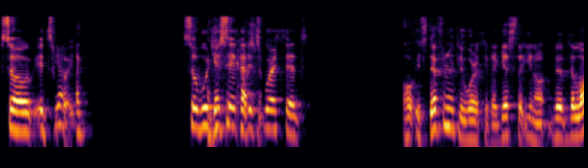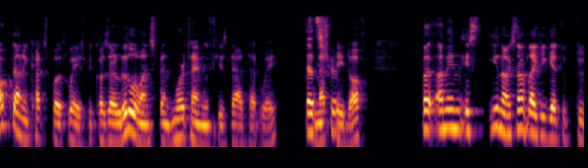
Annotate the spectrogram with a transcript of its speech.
So it's, Yeah, I, so would you say that it's worth it? oh, it's definitely worth it. I guess that you know the the lockdown it cuts both ways because our little one spent more time with his dad that way, That's and that true. paid off. But I mean, it's you know, it's not like you get to to,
